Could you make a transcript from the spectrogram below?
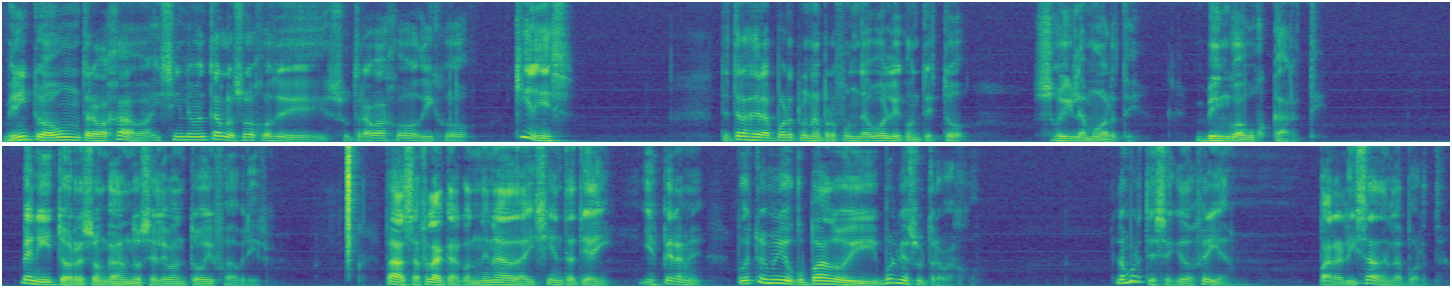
Benito aún trabajaba y sin levantar los ojos de su trabajo dijo, ¿quién es? Detrás de la puerta una profunda voz le contestó, soy la muerte, vengo a buscarte. Benito, rezongando, se levantó y fue a abrir. Pasa, flaca, condenada, y siéntate ahí. Y espérame, porque estoy muy ocupado y volvió a su trabajo. La muerte se quedó fría, paralizada en la puerta.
